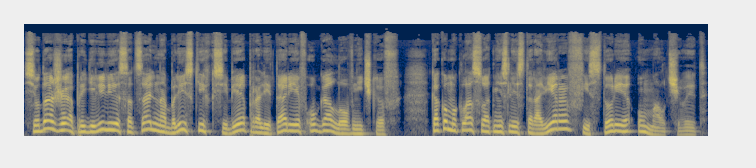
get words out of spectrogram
сюда же определили социально близких к себе пролетариев-уголовничков. К какому классу отнесли староверов, история умалчивает.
